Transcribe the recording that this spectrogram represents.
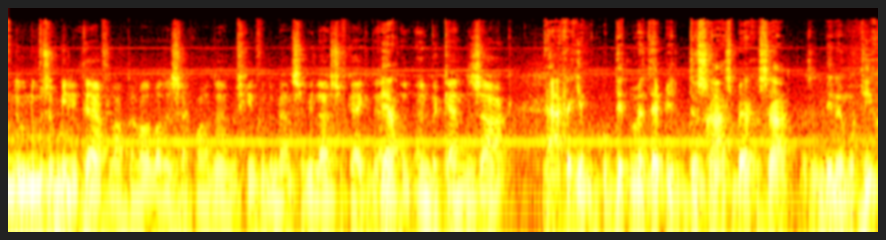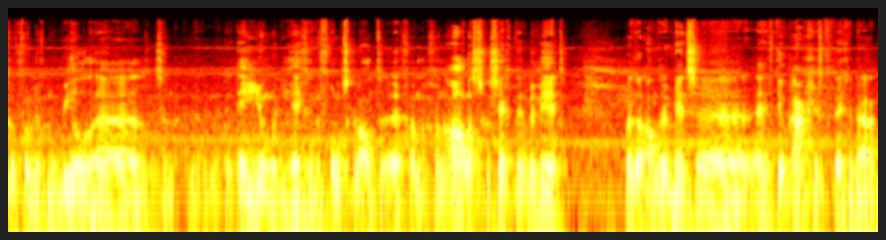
noemen ze het militair vlak dan? Wat, wat is zeg maar de, misschien voor de mensen die luisteren of kijken een, een, bekende zaak? Ja, kijk, je, op dit moment heb je de Schaarsbergenzaak. Dat is binnen een motiefgroep van Luchtmobiel. Uh, dat is een, een, een, jongen die heeft in de Volkskrant uh, van, van alles gezegd en beweerd. Maar door andere mensen heeft hij ook aangifte tegen gedaan.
